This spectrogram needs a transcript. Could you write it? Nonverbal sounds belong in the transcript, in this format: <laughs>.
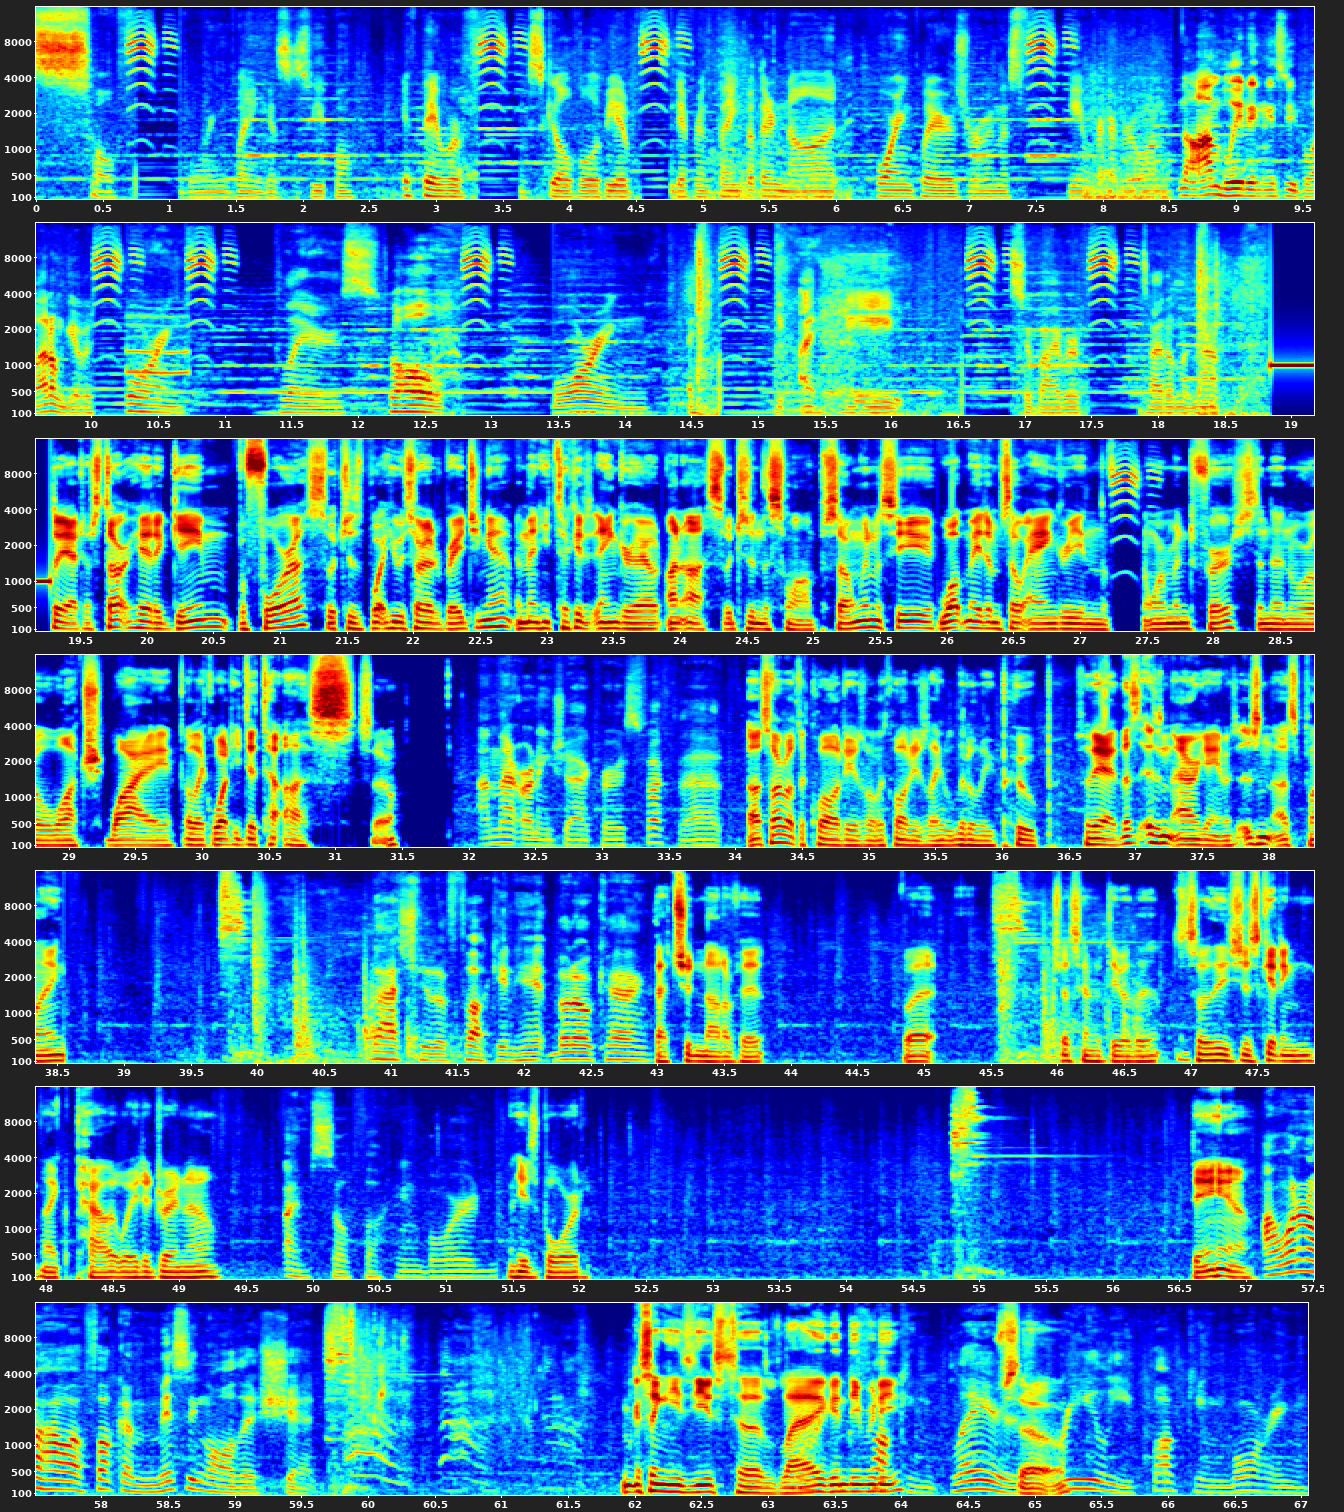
so boring playing against these people. If they were skillful, it'd be a different thing, but they're not. Boring players ruin this game for everyone. No, I'm bleeding these people. I don't give a boring players. So boring. I, I hate Survivor entitlement map. So yeah, to start, he had a game before us, which is what he started raging at, and then he took his anger out on us, which is in the swamp. So I'm gonna see what made him so angry in the Ormond first, and then we'll watch why, or like what he did to us. So I'm not running Shack first. Fuck that. uh, sorry about the quality as well. The quality is like literally poop. So yeah, this isn't our game. This isn't us playing. That should have fucking hit, but okay. That should not have hit, but just gonna deal with it. So he's just getting like pallet weighted right now, I'm so fucking bored. and he's bored. Damn. I want to know how I fucking missing all this shit. I'm guessing he's used to lag in DBD, Fucking players. So- Really fucking boring.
